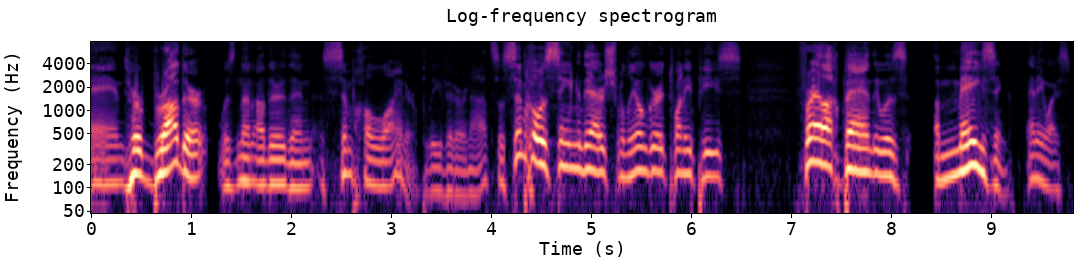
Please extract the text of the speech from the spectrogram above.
And her brother was none other than Simcha Leiner, believe it or not. So Simcha was singing there, Shmuel Unger, 20 piece, Freilach band. It was amazing. Anyways,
